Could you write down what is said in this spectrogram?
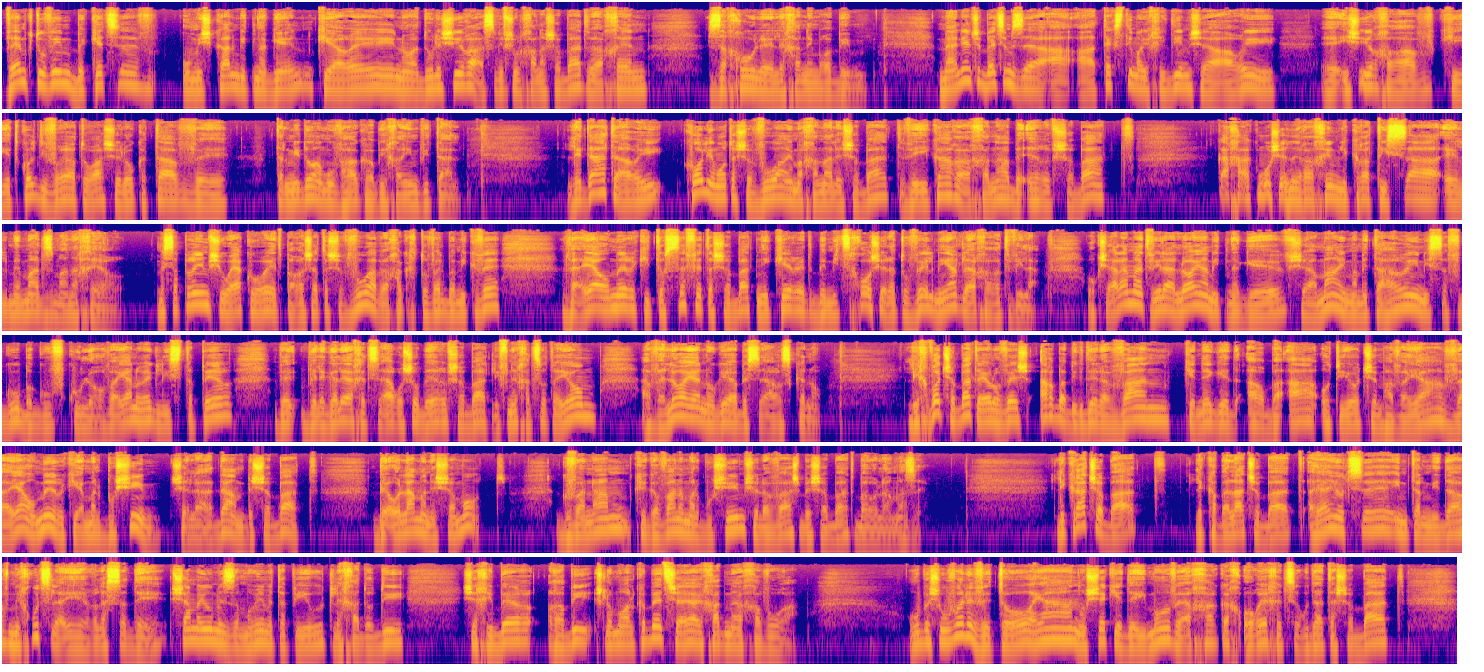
והם כתובים בקצב ומשקל מתנגן, כי הרי נועדו לשירה סביב שולחן השבת, ואכן זכו ללחנים רבים. מעניין שבעצם זה הטקסטים היחידים שהארי אה, השאיר אחריו, כי את כל דברי התורה שלו כתב אה, תלמידו המובהק רבי חיים ויטל. לדעת הארי, כל ימות השבוע הם הכנה לשבת, ועיקר ההכנה בערב שבת, ככה כמו שנערכים לקראת טיסה אל ממד זמן אחר. מספרים שהוא היה קורא את פרשת השבוע ואחר כך טובל במקווה, והיה אומר כי תוספת השבת ניכרת במצחו של הטובל מיד לאחר הטבילה. וכשעלה מהטבילה לא היה מתנגב שהמים המטהרים יספגו בגוף כולו, והיה נוהג להסתפר ו- ולגלח את שיער ראשו בערב שבת לפני חצות היום, אבל לא היה נוגע בשיער זקנו. לכבוד שבת היה לובש ארבע בגדי לבן כנגד ארבעה אותיות שם הוויה, והיה אומר כי המלבושים של האדם בשבת בעולם הנשמות, גוונם כגוון המלבושים שלבש בשבת בעולם הזה. לקראת שבת, לקבלת שבת, היה יוצא עם תלמידיו מחוץ לעיר, לשדה, שם היו מזמרים את הפיוט "לך דודי", שחיבר רבי שלמה אלקבץ, שהיה אחד מהחבורה. ובשובו לביתו היה נושק ידי אמו ואחר כך עורך את סעודת השבת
